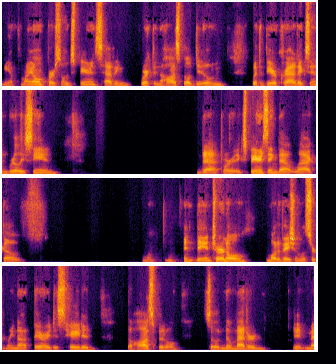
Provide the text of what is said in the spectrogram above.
you know, from my own personal experience, having worked in the hospital, dealing with the bureaucratics, and really seeing that or experiencing that lack of well, and the internal motivation was certainly not there. I just hated the hospital. So no matter it ma-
